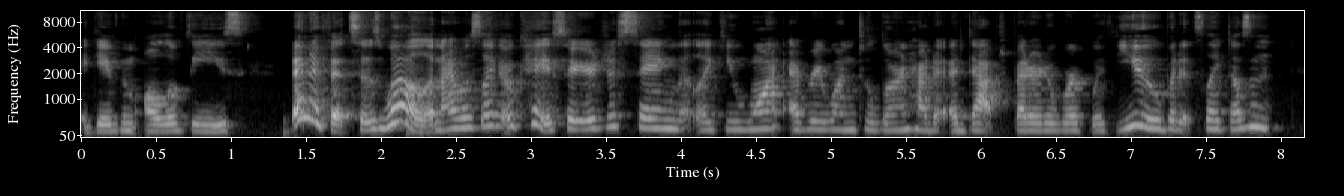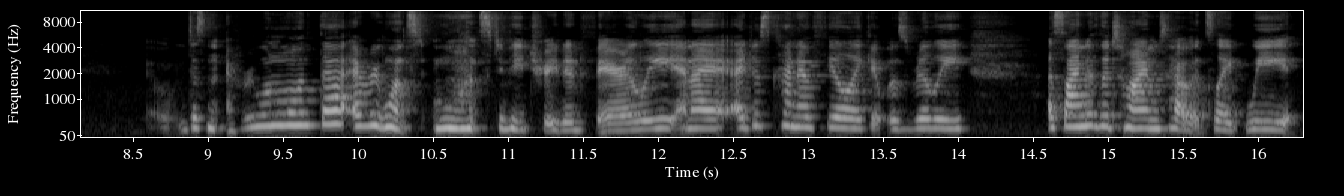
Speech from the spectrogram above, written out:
it gave them all of these benefits as well. And I was like, okay, so you're just saying that like you want everyone to learn how to adapt better to work with you, but it's like, doesn't, doesn't everyone want that? Everyone wants to be treated fairly. And I, I just kind of feel like it was really a sign of the times how it's like we,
